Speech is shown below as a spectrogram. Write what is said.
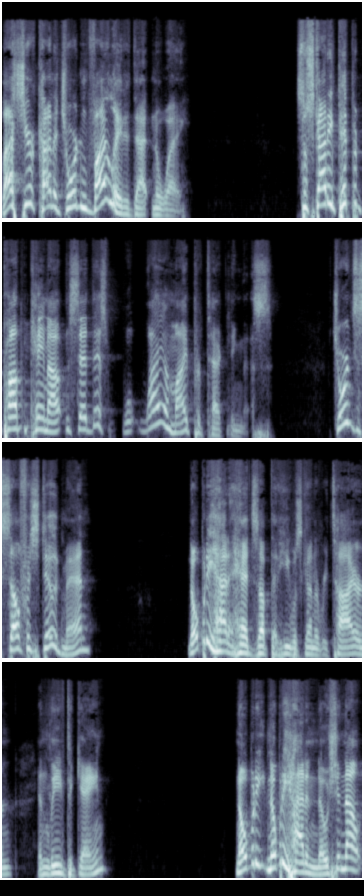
Last year, kind of Jordan violated that in a way. So Scottie Pippen probably came out and said this Why am I protecting this? Jordan's a selfish dude, man. Nobody had a heads up that he was going to retire and leave the game. Nobody, nobody had a notion. Now,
